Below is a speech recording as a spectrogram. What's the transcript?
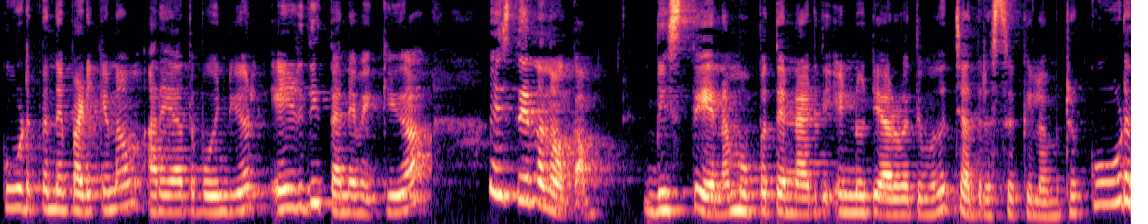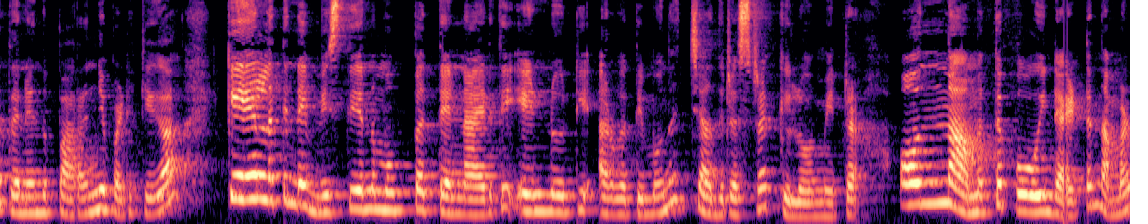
കൂടെ തന്നെ പഠിക്കണം അറിയാത്ത പോയിന്റുകൾ എഴുതി തന്നെ വെക്കുക. വിസ്തീർണം നോക്കാം. വിസ്തീർണം മുപ്പത്തി എണ്ണായിരത്തി എണ്ണൂറ്റി അറുപത്തി മൂന്ന് ചതുരശ്ര കിലോമീറ്റർ കൂടെ തന്നെ ഒന്ന് പറഞ്ഞു പഠിക്കുക. കേരളത്തിന്റെ വിസ്തീർണം മുപ്പത്തി എണ്ണായിരത്തി എണ്ണൂറ്റി അറുപത്തി മൂന്ന് ചതുരശ്ര കിലോമീറ്റർ ഒന്നാമത്തെ പോയിന്റ് ആയിട്ട് നമ്മൾ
